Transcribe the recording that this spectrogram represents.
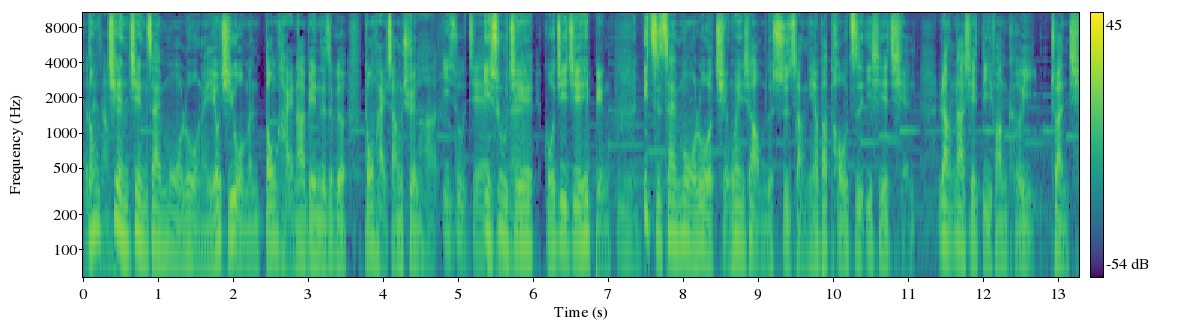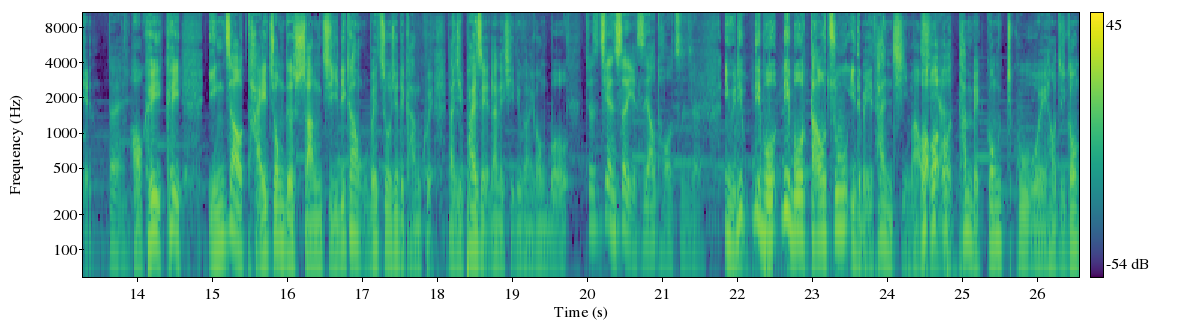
就拢这商圈渐渐在没落呢。尤其我们东海那边的这个东海商圈、啊，艺术街，艺术街、国际街那边嗯，一直在没落。请问一下，我们的市长，你要不要投资一些钱，让那些地方可以赚钱？对，好，可以可以营造台中的商机。你看有要做这个工课，但是拍摄咱的市长跟你讲无。就是建设也是要投资的，因为你你无你无投资，伊就袂趁钱嘛。我我我坦白讲一句话吼，就是讲，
